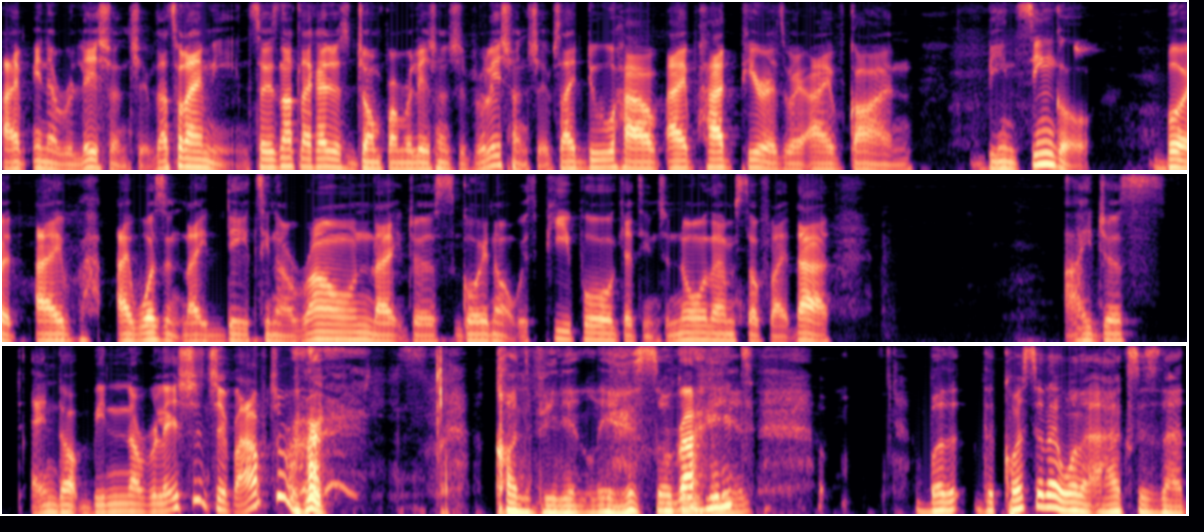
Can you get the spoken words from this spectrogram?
I'm in a relationship. That's what I mean. So it's not like I just jump from relationship to relationships. I do have I've had periods where I've gone being single, but I've I wasn't like dating around, like just going out with people, getting to know them, stuff like that. I just end up being in a relationship afterwards. Conveniently, it's so right? convenient. But the question I want to ask is that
